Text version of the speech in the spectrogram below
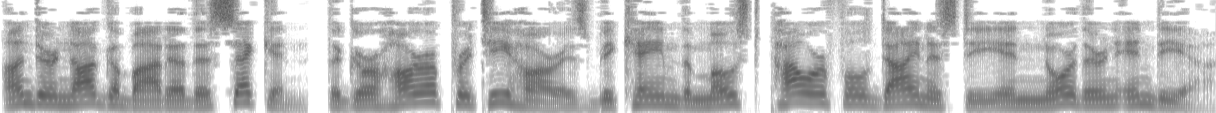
Under Nagabhata II, the Gurjara Pratiharas became the most powerful dynasty in northern India.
